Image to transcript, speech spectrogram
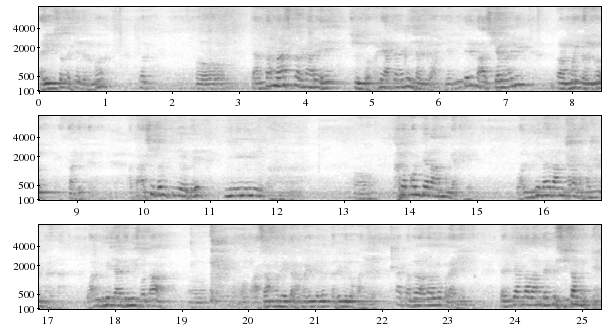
अहिंसक असे धर्म. तर त्यांचा नाश करणारे हे शुंग आणि आपल्याकडे शांती वाटते आणि ते नाश केला आणि ब्राह्मण धर्म स्थापित केला आता अशी परिस्थिती होते की खरं कोणते राम घेतले? वाल्मिकीचा राम खरा कसा म्हणून मिळाला? वाल्मिकीच्या आधी मी स्वतः आसाममध्ये एक रामायण केलं कर्मी लोकांचे. काय पंधरा हजार लोक राहिले. त्यांच्यातला राम त्यांची सीतामुखी आहे.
